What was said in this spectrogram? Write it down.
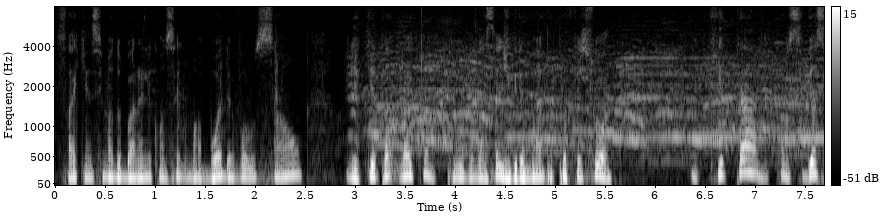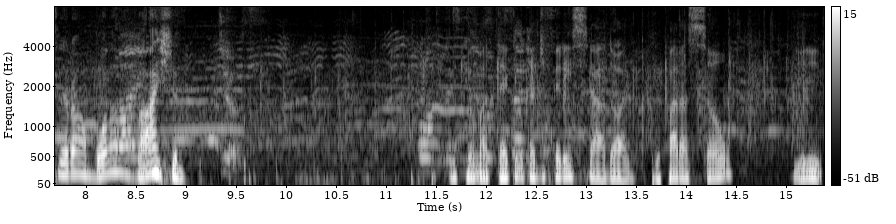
Saque em cima do Barão, ele consegue uma boa devolução. Nikita vai com tudo nessa esgrimada. Professor, Nikita conseguiu acelerar uma bola baixa. Ele tem uma técnica diferenciada, olha. Preparação. E ele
